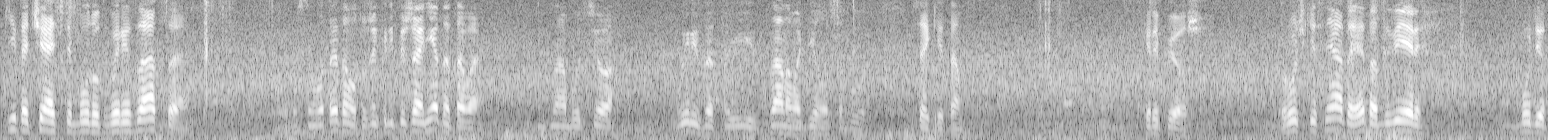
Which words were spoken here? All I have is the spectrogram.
Какие-то части будут вырезаться. Допустим, вот это вот уже крепежа нет этого. Надо будет все вырезаться и заново делаться будут всякие там крепеж. Ручки сняты, эта дверь будет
